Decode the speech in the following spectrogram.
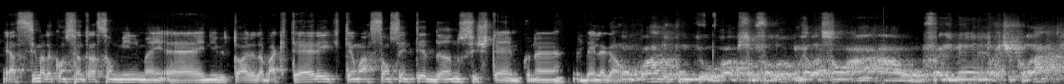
é acima da concentração mínima é, inibitória da bactéria e que tem uma ação sem ter dano sistêmico, né? É bem legal. Concordo com o que o Robson falou com relação a, ao fragmento articular,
